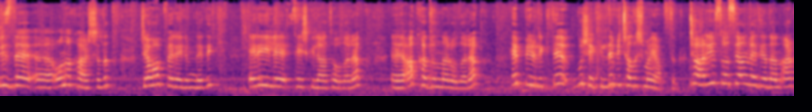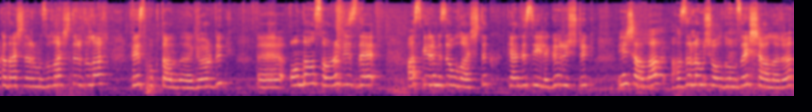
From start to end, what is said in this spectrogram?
Biz de e, ona karşılık cevap verelim dedik. Ereğli Teşkilatı olarak, e, Ak Kadınlar olarak hep birlikte bu şekilde bir çalışma yaptık. Çağrıyı sosyal medyadan arkadaşlarımız ulaştırdılar. Facebook'tan e, gördük. Ondan sonra biz de askerimize ulaştık. Kendisiyle görüştük. İnşallah hazırlamış olduğumuz eşyaları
